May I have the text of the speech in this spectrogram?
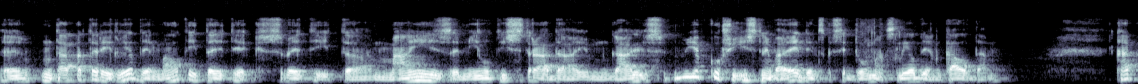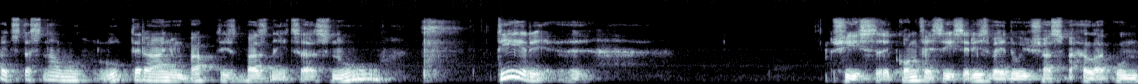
Un tāpat arī lieldienu maltītei tiek svētīta maize, miltu izstrādājumi, gaļas. Nu, jebkurš īstenībā ēdiens, kas ir domāts lieldienu galdam. Kāpēc tas nav Lutāņu un Baptistu baznīcās? Nu, tīri šīs konfesijas ir izveidojušās vēlāk. Un,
